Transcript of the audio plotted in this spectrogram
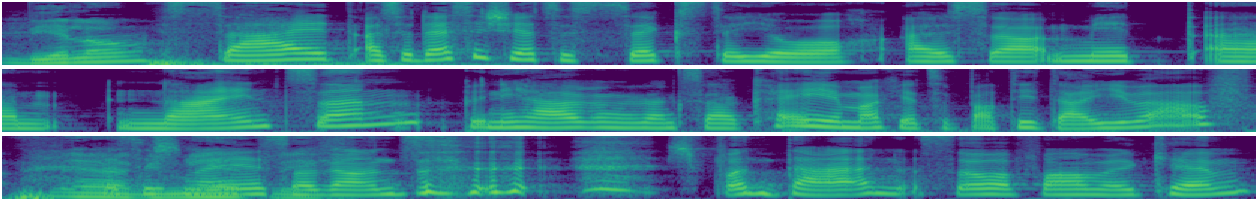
wie lang? Seit, also das ist jetzt das sechste Jahr. Also mit ähm, 19 bin ich hergegangen und gesagt, hey, ich mache jetzt eine Partie Daiva auf. Ja, das ist mir eh so ganz spontan so auf einmal gekommen.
